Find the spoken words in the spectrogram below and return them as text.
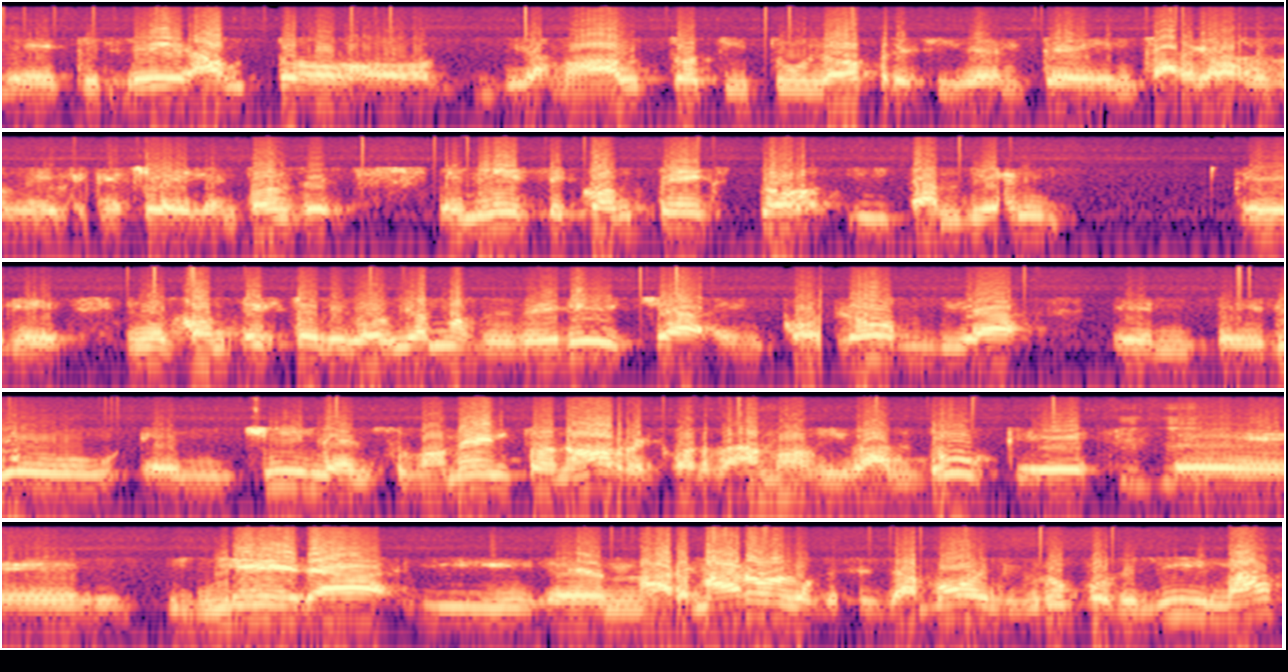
eh, que se auto, digamos, autotituló presidente encargado de Venezuela. Entonces, en ese contexto y también eh, en el contexto de gobiernos de derecha en Colombia, en Perú, en Chile en su momento, ¿no? Recordamos Iván Duque, eh, Piñera, y em, armaron lo que se llamó el Grupo de Lima,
